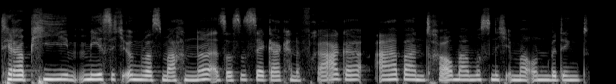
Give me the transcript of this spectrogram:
therapiemäßig irgendwas machen. Ne? Also das ist ja gar keine Frage. Aber ein Trauma muss nicht immer unbedingt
